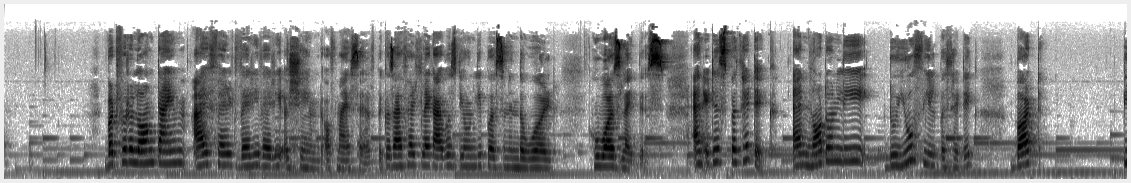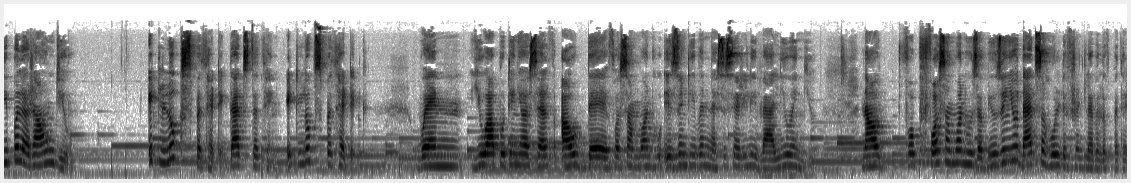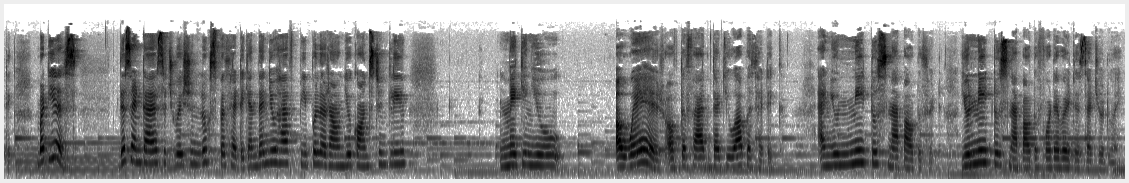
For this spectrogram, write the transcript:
But for a long time, I felt very, very ashamed of myself because I felt like I was the only person in the world who was like this. And it is pathetic. And not only do you feel pathetic, but people around you it looks pathetic. That's the thing. It looks pathetic when you are putting yourself out there for someone who isn't even necessarily valuing you. Now, for, for someone who's abusing you, that's a whole different level of pathetic. But yes, this entire situation looks pathetic, and then you have people around you constantly making you aware of the fact that you are pathetic and you need to snap out of it. You need to snap out of whatever it is that you're doing.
